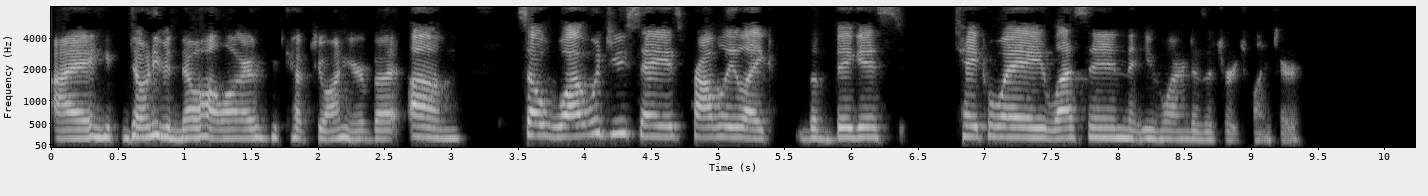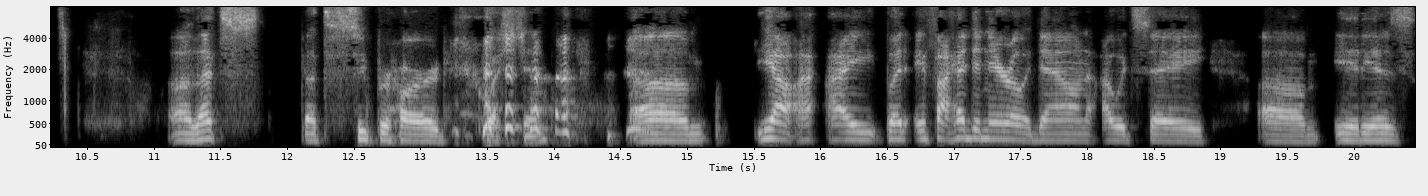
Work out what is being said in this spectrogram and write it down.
I don't even know how long I've kept you on here, but um, so what would you say is probably like the biggest takeaway lesson that you've learned as a church planter? Uh, that's that's a super hard question. um, yeah, I, I, but if I had to narrow it down, I would say um, it is.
